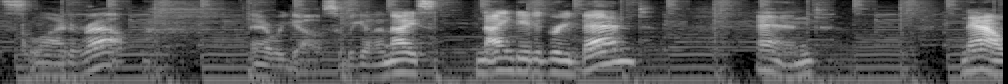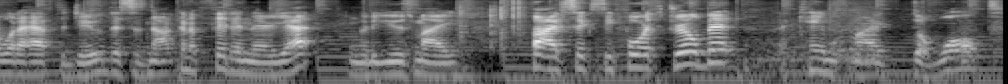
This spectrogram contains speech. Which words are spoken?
Slide her out. There we go. So we got a nice 90 degree bend. And now what I have to do, this is not gonna fit in there yet. I'm gonna use my 5 64th drill bit that came with my DeWalt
